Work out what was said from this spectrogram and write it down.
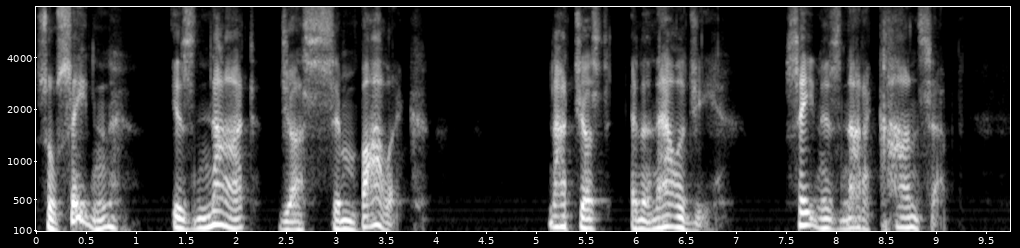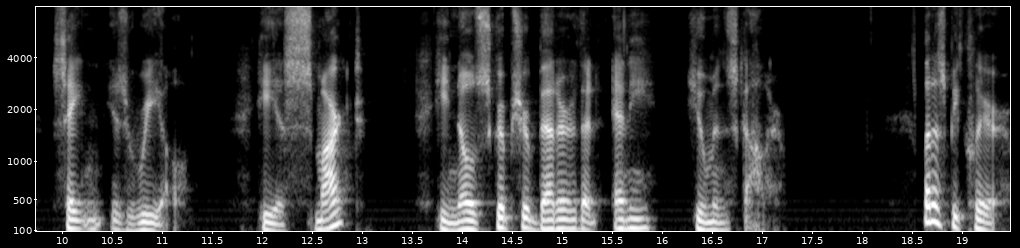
So Satan is not just symbolic, not just an analogy. Satan is not a concept. Satan is real. He is smart. He knows scripture better than any human scholar. Let us be clear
